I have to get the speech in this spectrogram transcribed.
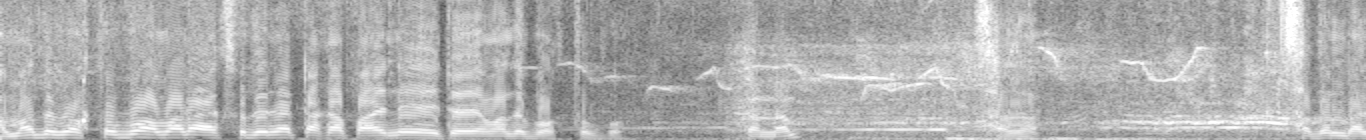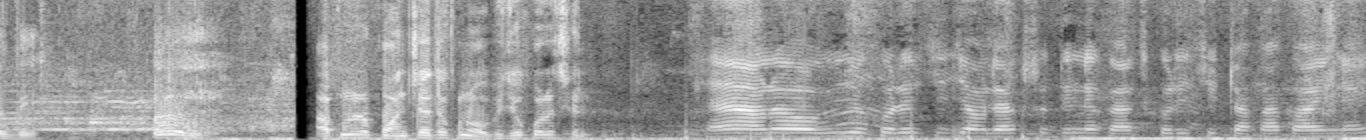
আমাদের বক্তব্য আমরা একশো দিনের টাকা পাইনি এটাই আমাদের বক্তব্য। তার নাম? সাধন সাধন বাগদি। আপনারা পঞ্চায়েতে কোনো অভিযোগ করেছেন? হ্যাঁ আমরা অভিযোগ করেছি যে আমরা একশো দিনে কাজ করেছি টাকা পাই নাই।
